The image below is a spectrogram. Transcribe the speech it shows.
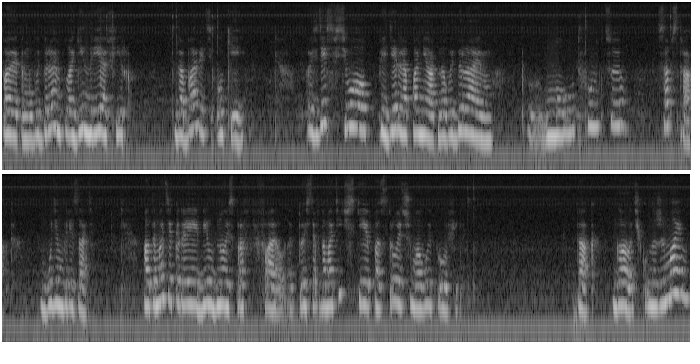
Поэтому выбираем плагин Reafir. Добавить ОК. Здесь все предельно понятно. Выбираем э, Mode функцию, Subtract. Будем вырезать. Automatically Build Noise Profile файл, то есть автоматически построить шумовой профиль. Так, галочку нажимаем.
